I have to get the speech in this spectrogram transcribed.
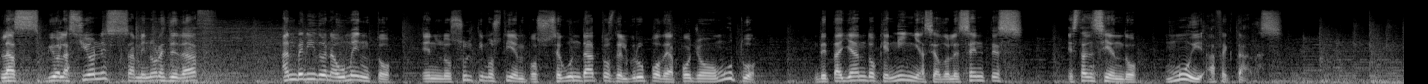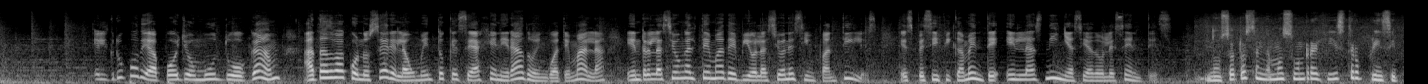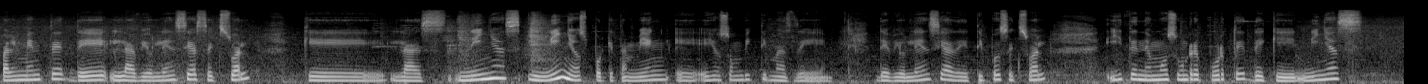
Las violaciones a menores de edad han venido en aumento en los últimos tiempos, según datos del Grupo de Apoyo Mutuo, detallando que niñas y adolescentes están siendo muy afectadas el Grupo de Apoyo Mutuo GAM ha dado a conocer el aumento que se ha generado en Guatemala en relación al tema de violaciones infantiles, específicamente en las niñas y adolescentes. Nosotros tenemos un registro principalmente de la violencia sexual que las niñas y niños, porque también eh, ellos son víctimas de, de violencia de tipo sexual, y tenemos un reporte de que niñas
